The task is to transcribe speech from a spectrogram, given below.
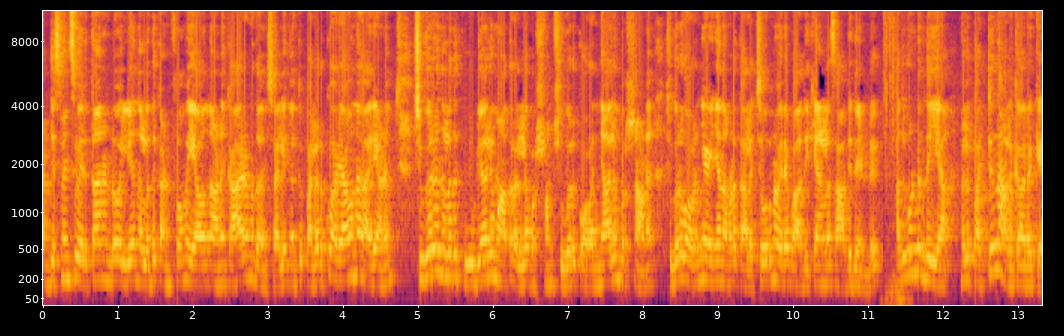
അഡ്ജസ്റ്റ്മെന്റ്സ് വരുത്താനുണ്ടോ ഇല്ല എന്നുള്ളത് കൺഫേം ചെയ്യാവുന്നതാണ്. കാരണം എന്താ വെച്ചാൽ നിങ്ങൾക്ക് പലർക്കും അറിയാവുന്ന കാര്യമാണ്. ഷുഗർ എന്നുള്ളത് കൂടിയാലും മാത്രമല്ല പ്രശ്നം. ഷുഗർ കുറഞ്ഞാലും പ്രശ്നമാണ്. ഷുഗർ കുറഞ്ഞു കഴിഞ്ഞാൽ നമ്മുടെ തലച്ചോറിന് വരെ ബാധിക്കാനുള്ള സാധ്യതയുണ്ട്. അതുകൊണ്ട് എന്ത് ചെയ്യുക? നിങ്ങൾ പറ്റുന്ന ആൾക്കാരൊക്കെ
